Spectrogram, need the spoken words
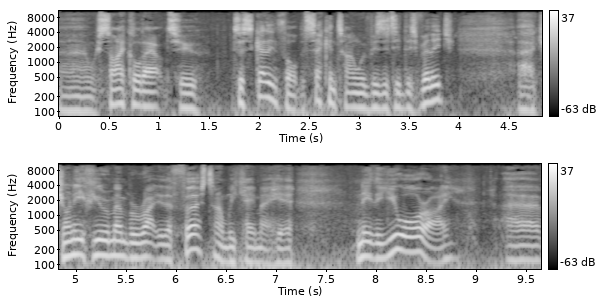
Uh, we cycled out to, to Skellingthorpe the second time we visited this village. Uh, Johnny, if you remember rightly, the first time we came out here, neither you or I uh,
